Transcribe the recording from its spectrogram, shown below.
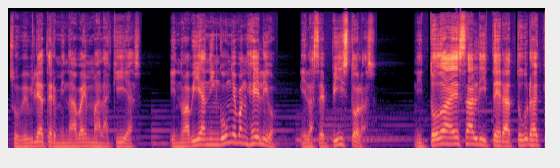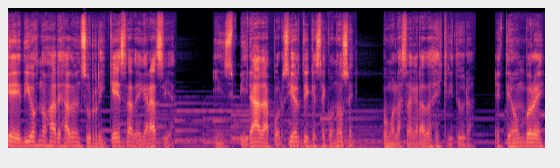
Su Biblia terminaba en Malaquías y no había ningún evangelio, ni las epístolas, ni toda esa literatura que Dios nos ha dejado en su riqueza de gracia, inspirada, por cierto, y que se conoce como las Sagradas Escrituras. Este hombre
